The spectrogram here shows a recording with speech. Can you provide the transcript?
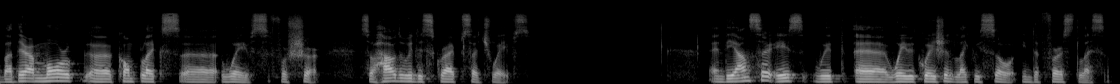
but there are more uh, complex uh, waves for sure. So how do we describe such waves? And the answer is with a wave equation like we saw in the first lesson.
